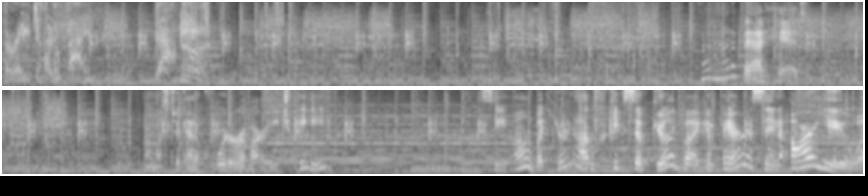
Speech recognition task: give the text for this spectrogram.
The rage of the lupine. Ah! Well, not a bad hit. Almost took out a quarter of our HP. See, oh, but you're not looking so good by comparison, are you?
